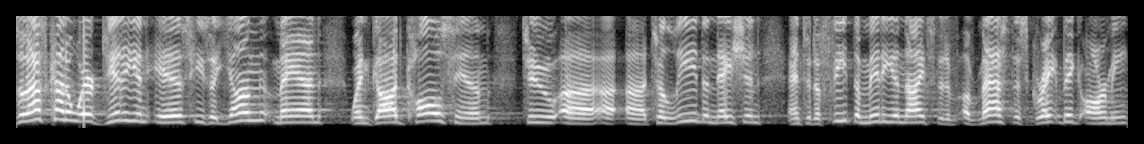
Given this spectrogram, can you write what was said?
So that's kind of where Gideon is. He's a young man when God calls him to, uh, uh, uh, to lead the nation and to defeat the Midianites that have amassed this great big army.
